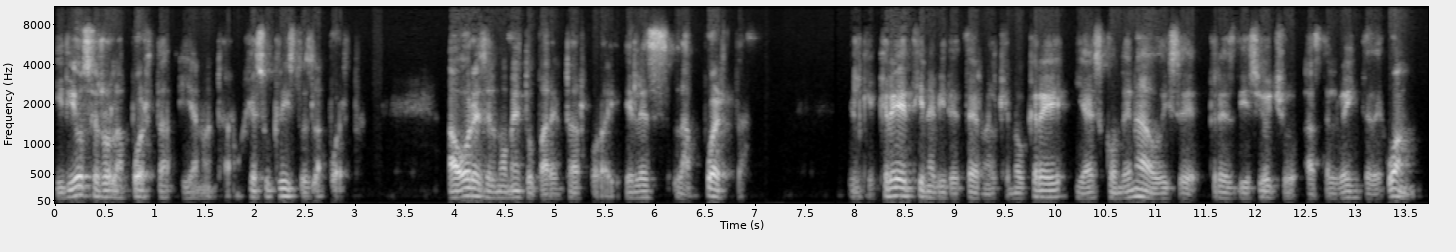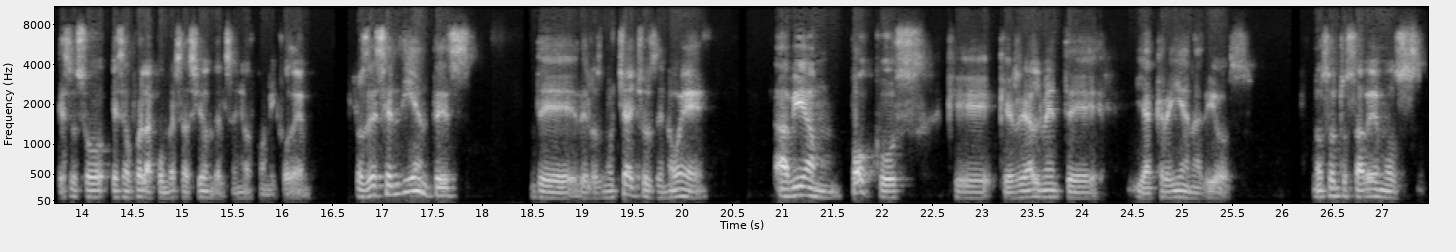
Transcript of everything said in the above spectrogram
Y Dios cerró la puerta y ya no entraron. Jesucristo es la puerta. Ahora es el momento para entrar por ahí. Él es la puerta. El que cree tiene vida eterna, el que no cree ya es condenado, dice 3.18 hasta el 20 de Juan. Eso, esa fue la conversación del Señor con Nicodemo. Los descendientes de, los muchachos de Noé, habían pocos que, realmente ya creían a Dios. Nosotros sabemos,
